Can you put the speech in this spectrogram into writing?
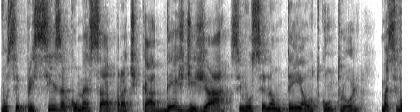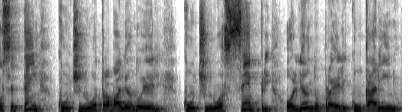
Você precisa começar a praticar desde já se você não tem autocontrole. Mas se você tem, continua trabalhando ele, continua sempre olhando para ele com carinho,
